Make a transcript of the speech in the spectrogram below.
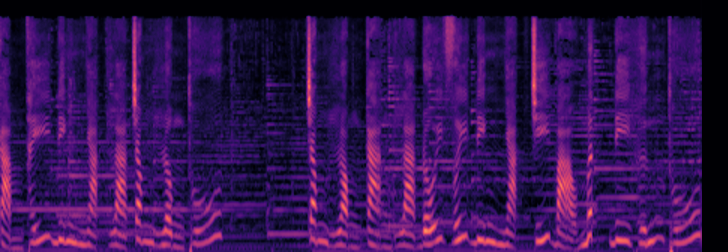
Cảm thấy đinh nhạc là trong lồng thú. Trong lòng càng là đối với đinh nhạc trí bảo mất đi hứng thú.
